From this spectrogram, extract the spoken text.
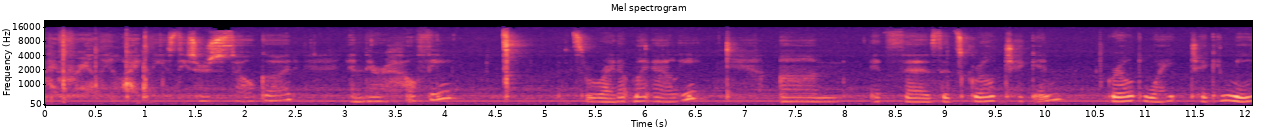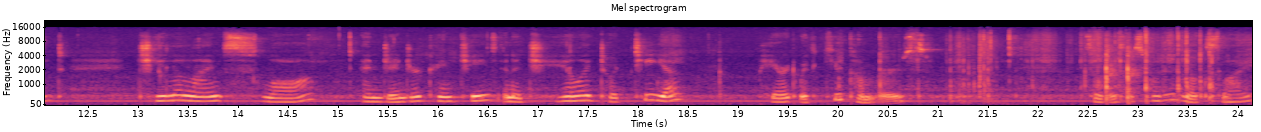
I really like these. These are so good and they're healthy. It's right up my alley. Um, it says it's grilled chicken, grilled white chicken meat, chila lime slaw, and ginger cream cheese in a chile tortilla paired with cucumbers. So this is what it looks like.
